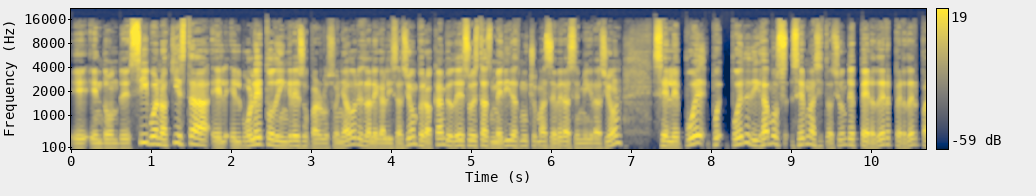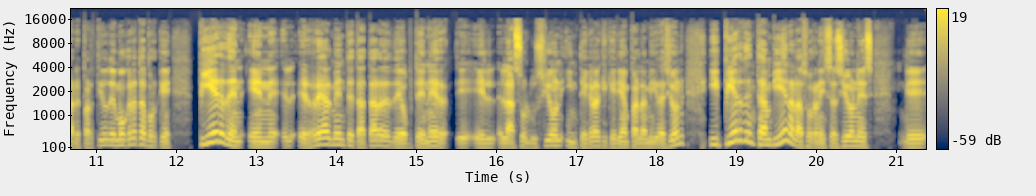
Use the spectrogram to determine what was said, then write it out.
eh, en donde sí, bueno, aquí está el, el, boleto de ingreso para los soñadores, la legalización, pero a cambio de eso, estas medidas mucho más severas en migración, se le puede, puede digamos, ser una situación de perder, perder para el Partido Demócrata porque pierden en realmente tratar de obtener la solución integral que querían para la migración y pierden también a las organizaciones de,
